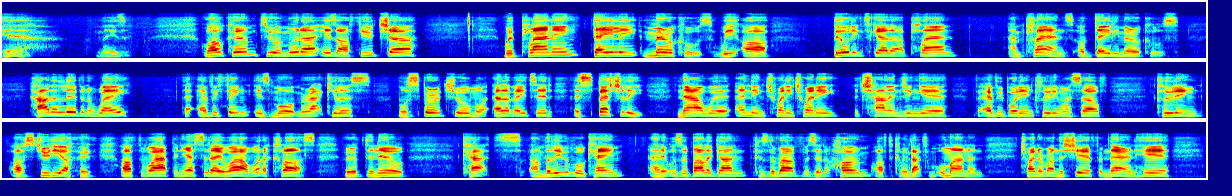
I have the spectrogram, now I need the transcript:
Yeah, amazing. Welcome to Amuna is our future. We're planning daily miracles. We are building together a plan and plans of daily miracles. How to live in a way that everything is more miraculous, more spiritual, more elevated, especially now we're ending 2020, a challenging year for everybody, including myself, including our studio after what happened yesterday. Wow, what a class with Daniel Katz. Unbelievable came and it was a balagan because the Rav was at home after coming back from Uman and trying to run the shiur from there and here.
